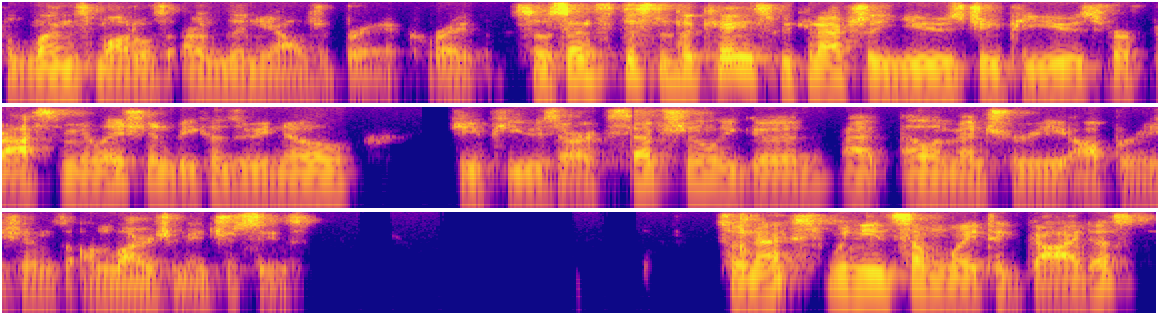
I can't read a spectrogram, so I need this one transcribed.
the lens models are linear algebraic, right? So since this is the case, we can actually use GPUs for fast simulation because we know GPUs are exceptionally good at elementary operations on large matrices. So next, we need some way to guide us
